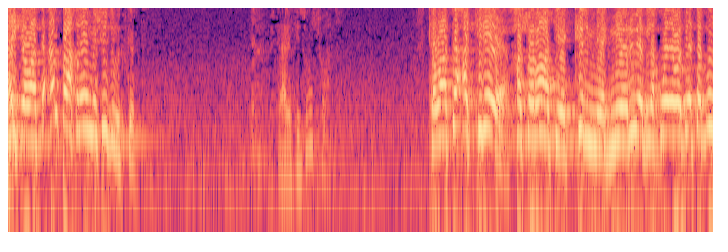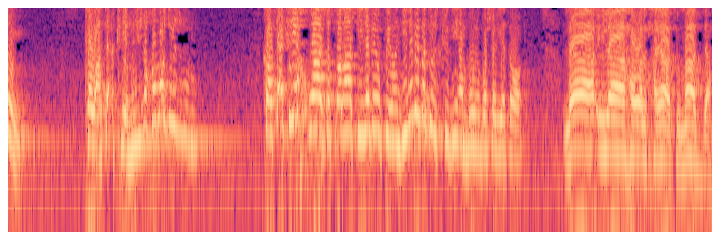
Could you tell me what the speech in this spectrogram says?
ئەی کەواتە ئەم پاقلەیە مێشەی دروست کرد. پرسیارێکی زۆر جوانە کەواتە ئەکرێ حەشەڕاتێک کرمێک مێرووێک لە خۆیەوە بێتە بوون. کەواتە ئەکرێ منیش لە خۆمەوە دروست بووم کەواتە ئەکرێ خوا دەسەڵاتی نەبێ و پەیوەندی نەبێ بە دروستکردنی ئەم بوون و بەشەریەتەوە لا إله والحياة مادة.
